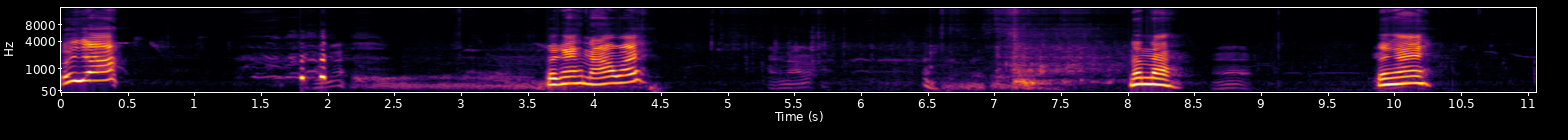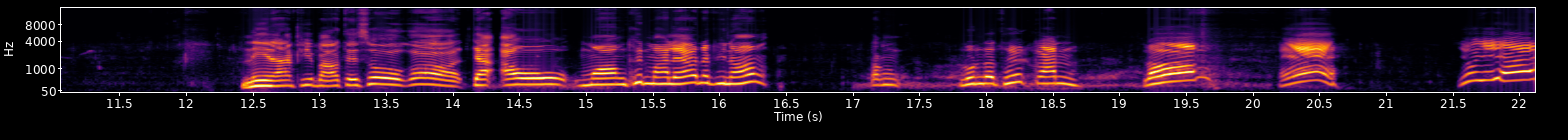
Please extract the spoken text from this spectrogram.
เอ้ยอยาเห็นไหมเป็นไง หนาวไหม หายน้ำแล้ว นั่นน่ะอ่าเป็นไง นี่นะพี่บ่าวเทโซก็จะเอามองขึ้นมาแล้วนะพี่น้อง ต้องลุ้นระทึกกัน ลง เอ๊ะอยู่เฉย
